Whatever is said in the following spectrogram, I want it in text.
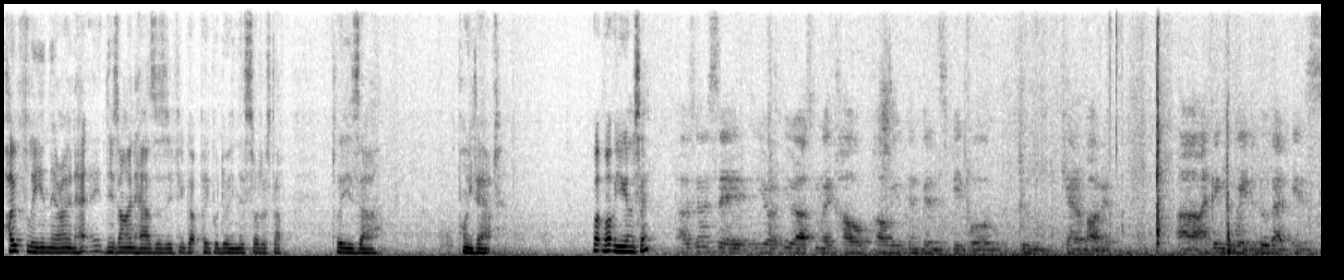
hopefully in their own ha- design houses, if you've got people doing this sort of stuff, please uh, point out. What, what were you going to say? I was gonna say you're you're asking like how how you convince people to care about it. Uh, I think the way to do that is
